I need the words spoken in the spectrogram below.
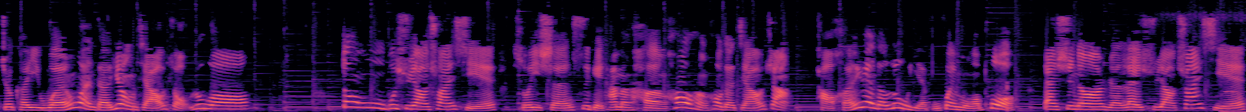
就可以稳稳的用脚走路哦。动物不需要穿鞋，所以神赐给他们很厚很厚的脚掌，跑很远的路也不会磨破。但是呢，人类需要穿鞋，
